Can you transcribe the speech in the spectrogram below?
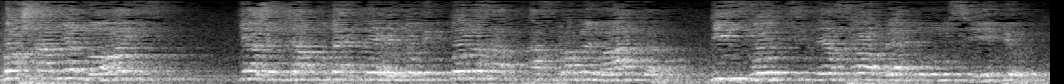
Gostaria nós que a gente já pudesse ter resolvido todas as problemáticas de esgoto que se tem a céu aberto no município.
